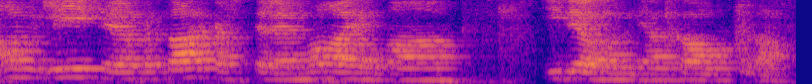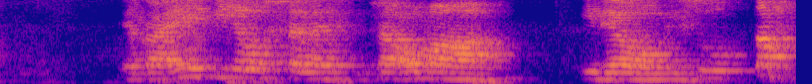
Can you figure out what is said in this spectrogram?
on liike, joka tarkastelee maailmaa ideologian kautta, joka ei piilottele sitä omaa ideologisuutta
